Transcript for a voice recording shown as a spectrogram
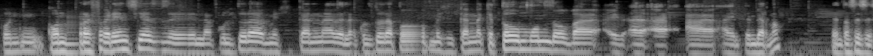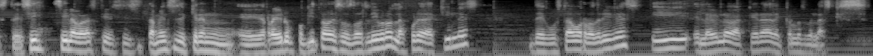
con, con, referencias de la cultura mexicana, de la cultura pop mexicana que todo mundo va a, entender, ¿no? Entonces, este, sí, sí, la verdad es que si, también si se quieren eh, reír un poquito, esos dos libros, La Furia de Aquiles, de Gustavo Rodríguez, y La Biblia Vaquera, de Carlos Velázquez.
